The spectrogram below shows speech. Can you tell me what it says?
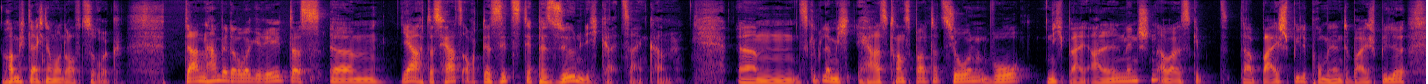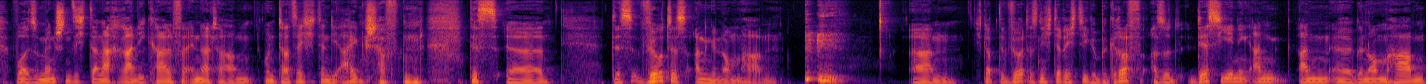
da komme ich gleich nochmal drauf zurück. Dann haben wir darüber geredet, dass ähm, ja das Herz auch der Sitz der Persönlichkeit sein kann. Ähm, es gibt nämlich Herztransplantationen, wo nicht bei allen Menschen, aber es gibt da Beispiele, prominente Beispiele, wo also Menschen sich danach radikal verändert haben und tatsächlich dann die Eigenschaften des äh, des Wirtes angenommen haben. ähm, ich glaube, der Wirt ist nicht der richtige Begriff, also desjenigen angenommen an, äh, haben,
